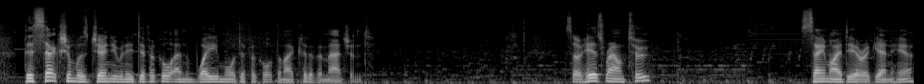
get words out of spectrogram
this section was genuinely difficult and way more difficult than I could have imagined. So here's round two. Same idea again here.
